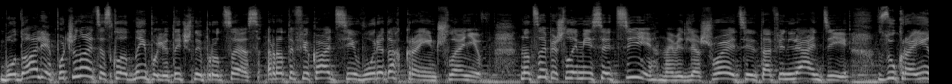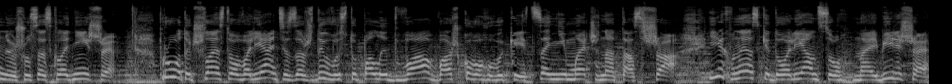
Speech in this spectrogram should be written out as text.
Бо далі починається складний політичний процес ратифікації в урядах країн-членів. На це пішли місяці навіть для Швеції та Фінляндії. З Україною ж усе складніше. Проти членства в альянсі завжди виступали два важковаговики: це Німеччина та США. Їх внески до альянсу найбільше,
